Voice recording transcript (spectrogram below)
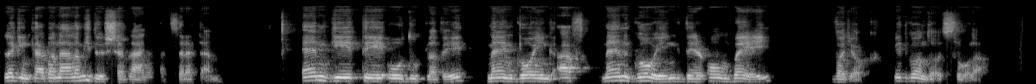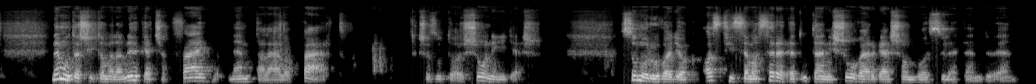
leginkább a nálam idősebb lányokat szeretem. MGTOW, men going, after, men going their own way vagyok. Mit gondolsz róla? Nem utasítom el a nőket, csak fáj, hogy nem találok párt. És az utolsó négyes. Szomorú vagyok, azt hiszem a szeretet utáni sóvárgásomból születendően.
